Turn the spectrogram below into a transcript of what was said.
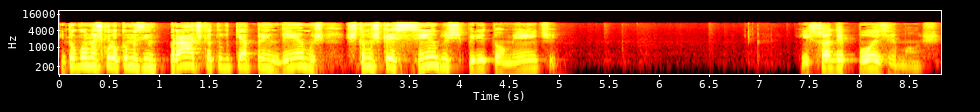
Então, quando nós colocamos em prática tudo que aprendemos, estamos crescendo espiritualmente. E só depois, irmãos,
